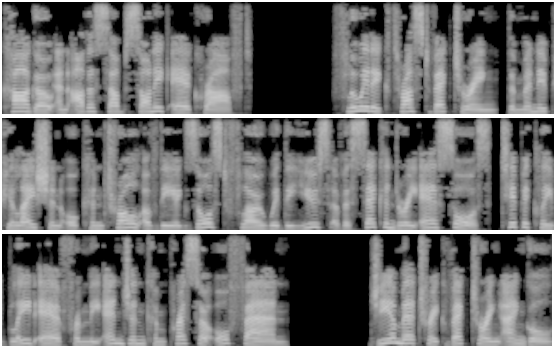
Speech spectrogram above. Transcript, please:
cargo and other subsonic aircraft. Fluidic thrust vectoring, the manipulation or control of the exhaust flow with the use of a secondary air source, typically bleed air from the engine compressor or fan. Geometric vectoring angle,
